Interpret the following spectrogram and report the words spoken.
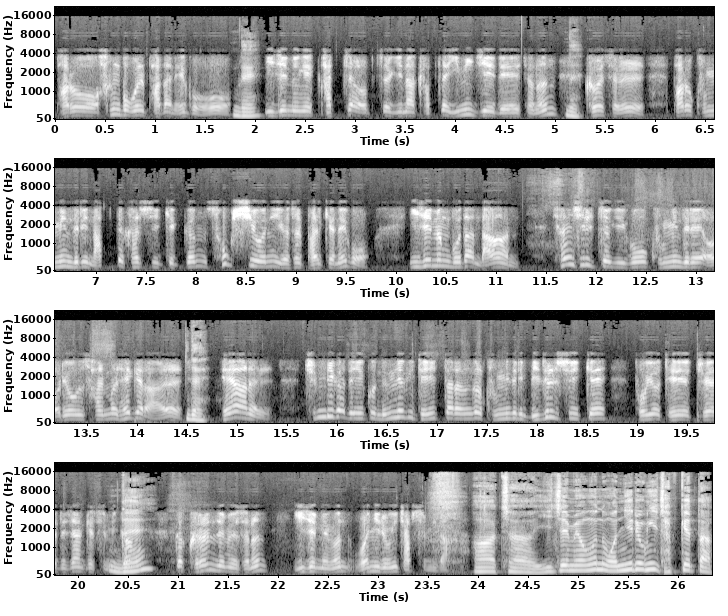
바로 항복을 받아내고 네. 이재명의 가짜 업적이나 가짜 이미지에 대해서는 네. 그것을 바로 국민들이 납득할 수 있게끔 속 시원히 이것을 밝혀내고 이재명보다 나은 현실적이고 국민들의 어려운 삶을 해결할 네. 대안을 준비가 돼 있고 능력이 돼 있다라는 걸 국민들이 믿을 수 있게 보여줘야 되지 않겠습니까? 네. 그러니까 그런 점에서는 이재명은 원희룡이 잡습니다. 아, 자, 이재명은 원희룡이 잡겠다.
